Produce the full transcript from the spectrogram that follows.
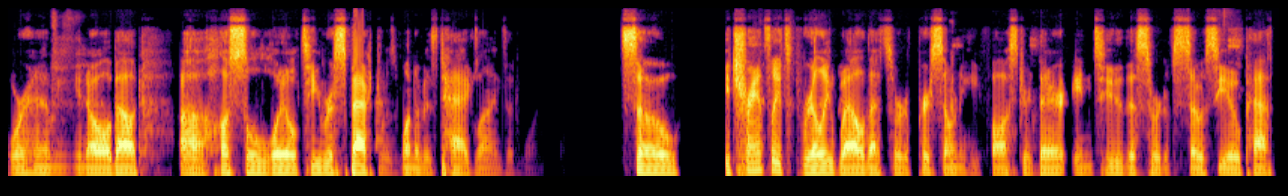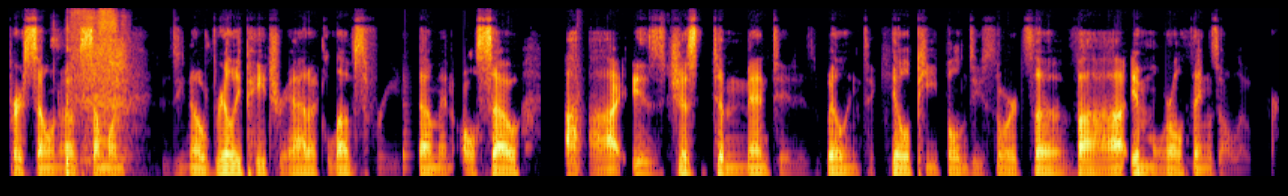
for him. You know, about uh, hustle, loyalty, respect was one of his taglines. So it translates really well that sort of persona he fostered there into this sort of sociopath persona of someone who's you know really patriotic, loves freedom, and also uh, is just demented, is willing to kill people and do sorts of uh, immoral things all over.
